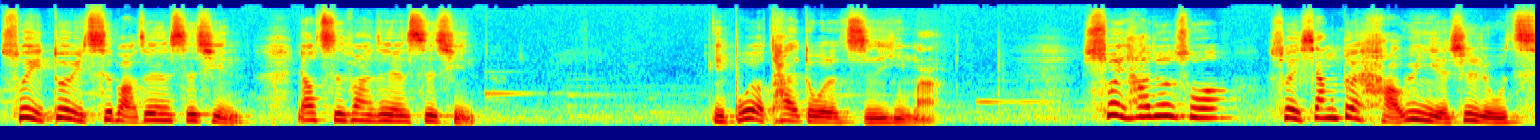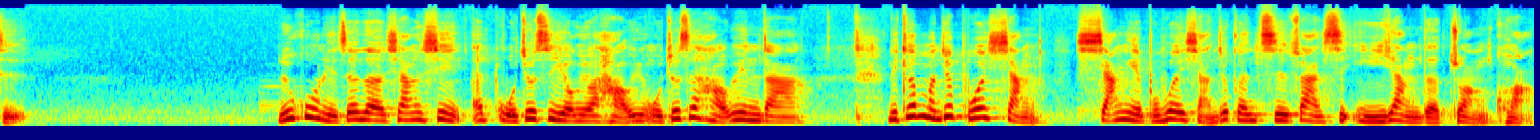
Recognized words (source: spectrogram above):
所以对于吃饱这件事情，要吃饭这件事情，你不会有太多的质疑嘛？所以他就是说，所以相对好运也是如此。如果你真的相信，哎，我就是拥有好运，我就是好运的啊，你根本就不会想，想也不会想，就跟吃饭是一样的状况。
